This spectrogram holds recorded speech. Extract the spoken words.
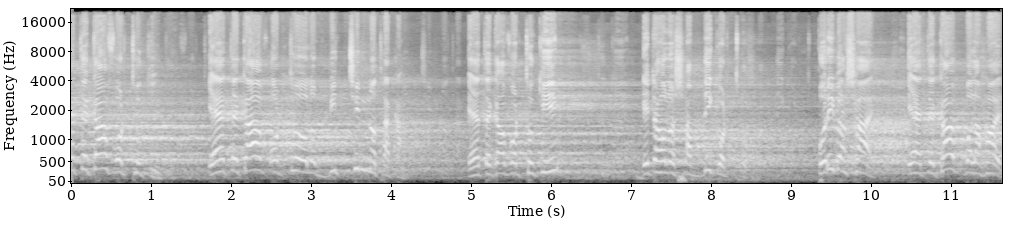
এতে কাফ অর্থ কি? এতে কাফ অর্থ হলো বিচ্ছিন্ন থাকা। এতে কাফ অর্থ কি? এটা হলো শাব্দিক অর্থ। পরিভাষায় এতেকাব বলা হয়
